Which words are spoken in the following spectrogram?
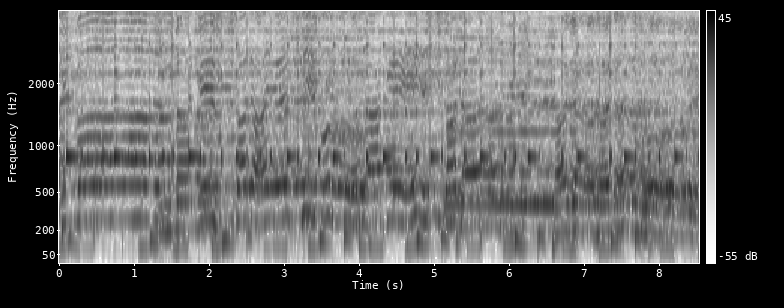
শিবায় নাগেশ্বরায় শিব নাগেশ্বরায় হর হর ভোলে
